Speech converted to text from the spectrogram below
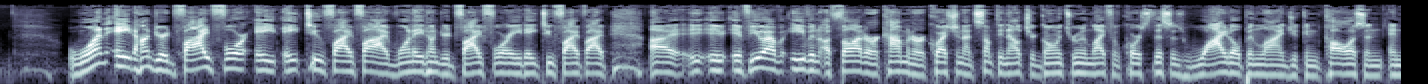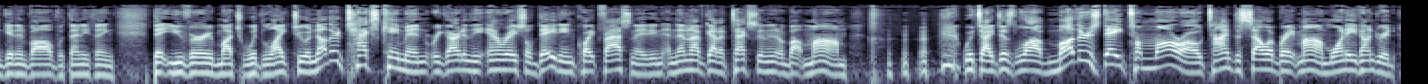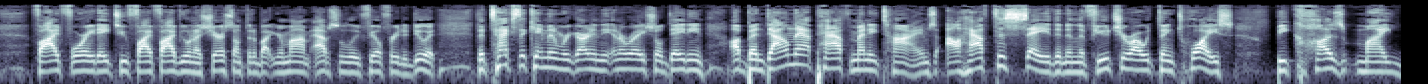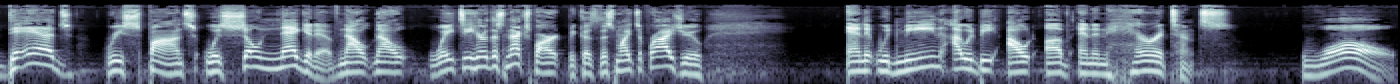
1 800 548 8255. 1 800 548 8255. Uh, If you have even a thought or a comment or a question on something else you're going through in life, of course, this is wide open lines. You can call us and, and get involved with anything that you very much would like to. Another text came in regarding the interracial dating, quite fascinating. And then I've got a text in about mom, which I just love. Mother's Day tomorrow, time to celebrate mom. 1 800 548 8255. You want to share something about your mom? Absolutely feel free to do it. The text that came in regarding the interracial dating, I've been down that path many times. I'll have to say that in the future, I would think twice because my dad's response was so negative. Now, now, wait to hear this next part because this might surprise you and it would mean I would be out of an inheritance. Whoa.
